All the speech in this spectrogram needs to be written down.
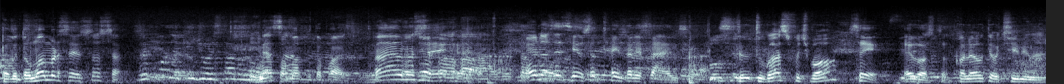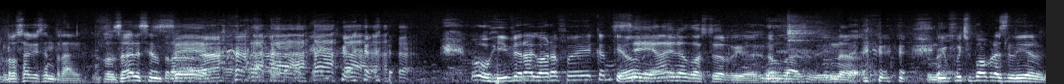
Porque tomou a Mercedes Sosa. E nessa Fita Paz? Ah, eu não sei. Eu não sei se isso é interessante. Tu, tu gosta de futebol? Sim, eu gosto. Qual é o teu time, né? Rosário Central. Rosário Central. Sim. O River agora foi campeão. Sim, né? ai, não gosto do River. Não gosto dele. Não. E o futebol brasileiro,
